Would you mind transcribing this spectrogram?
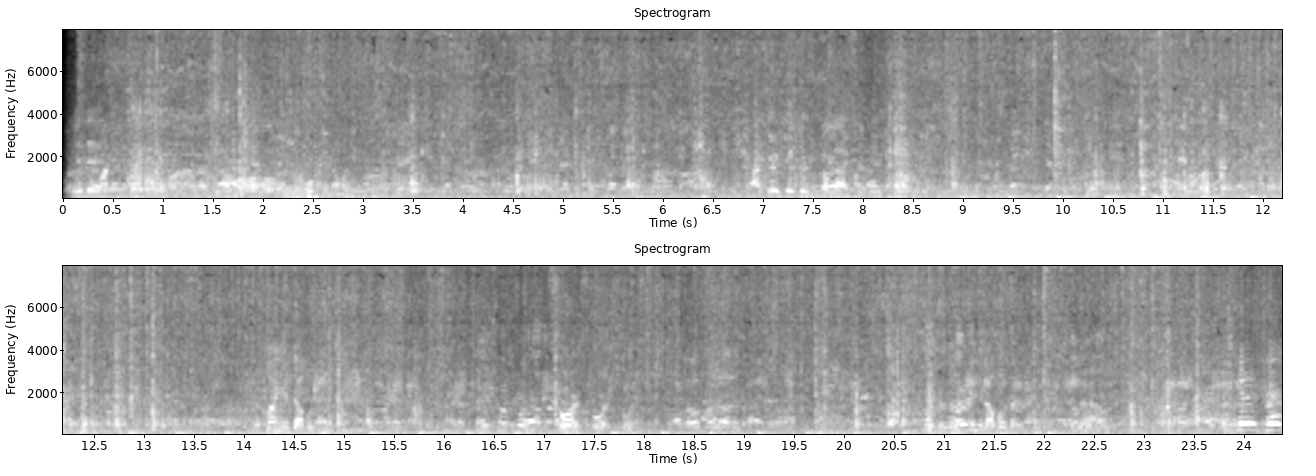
What is this? I could get this. Come back. They're playing a double. Score, score, score. Look, they're literally double the What the hell? Pin, pin,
